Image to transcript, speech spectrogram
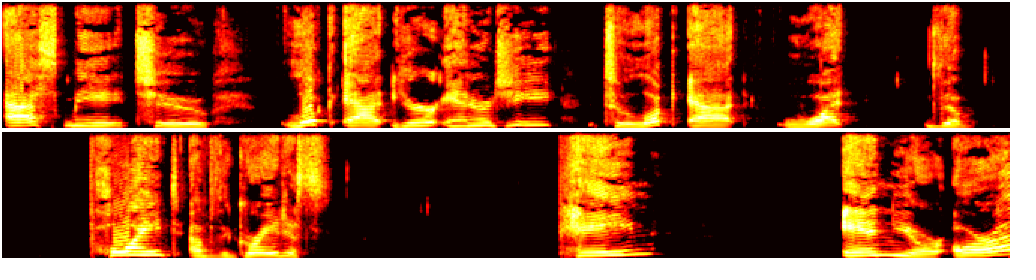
ask me to look at your energy, to look at what the point of the greatest pain in your aura,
